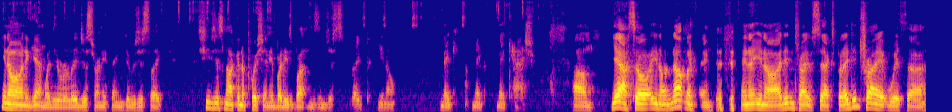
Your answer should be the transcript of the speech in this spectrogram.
you know, and again, whether you're religious or anything, it was just like she's just not going to push anybody's buttons and just like you know make make make cash. Um, yeah, so you know, not my thing. and uh, you know, I didn't try it with sex, but I did try it with uh,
